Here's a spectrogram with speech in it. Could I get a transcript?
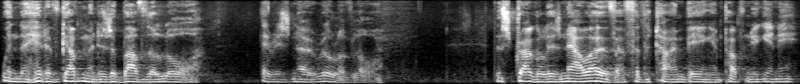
When the head of government is above the law, there is no rule of law. The struggle is now over for the time being in Papua New Guinea,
